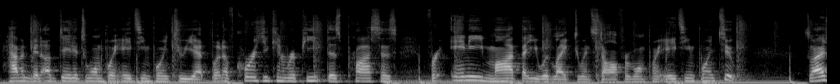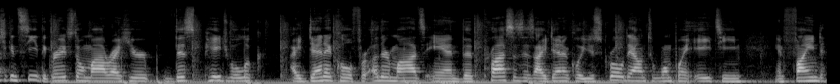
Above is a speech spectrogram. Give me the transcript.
haven't been updated to 1.18.2 yet, but of course you can repeat this process for any mod that you would like to install for 1.18.2. So as you can see, the gravestone mod right here, this page will look identical for other mods and the process is identical. You scroll down to 1.18 and find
